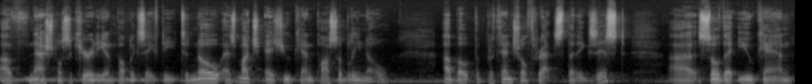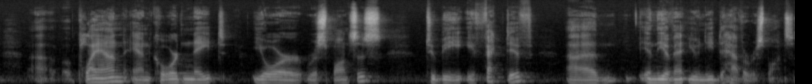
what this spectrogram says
Of national security and public safety to know as much as you can possibly know about the potential threats that exist so that you can plan and coordinate your responses to be effective uh, in the event you need to have a response.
